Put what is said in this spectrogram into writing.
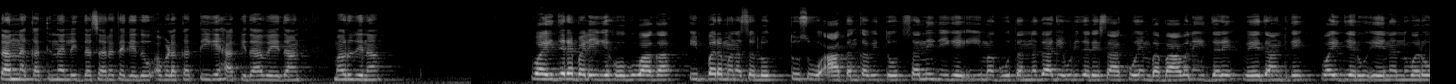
ತನ್ನ ಕತ್ತಿನಲ್ಲಿದ್ದ ಸರ ತೆಗೆದು ಅವಳ ಕತ್ತಿಗೆ ಹಾಕಿದ ವೇದಾಂತ್, ಮರುದಿನ ವೈದ್ಯರ ಬಳಿಗೆ ಹೋಗುವಾಗ ಇಬ್ಬರ ಮನಸ್ಸಲ್ಲೂ ತುಸು ಆತಂಕವಿತ್ತು. ಸನ್ನಿಧಿಗೆ ಈ ಮಗು ತನ್ನದಾಗಿ ಉಳಿದರೆ ಸಾಕು ಎಂಬ ಭಾವನೆ ಇದ್ದರೆ ವೇದಾಂತ್ಗೆ ವೈದ್ಯರು ಏನನ್ನುವರು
